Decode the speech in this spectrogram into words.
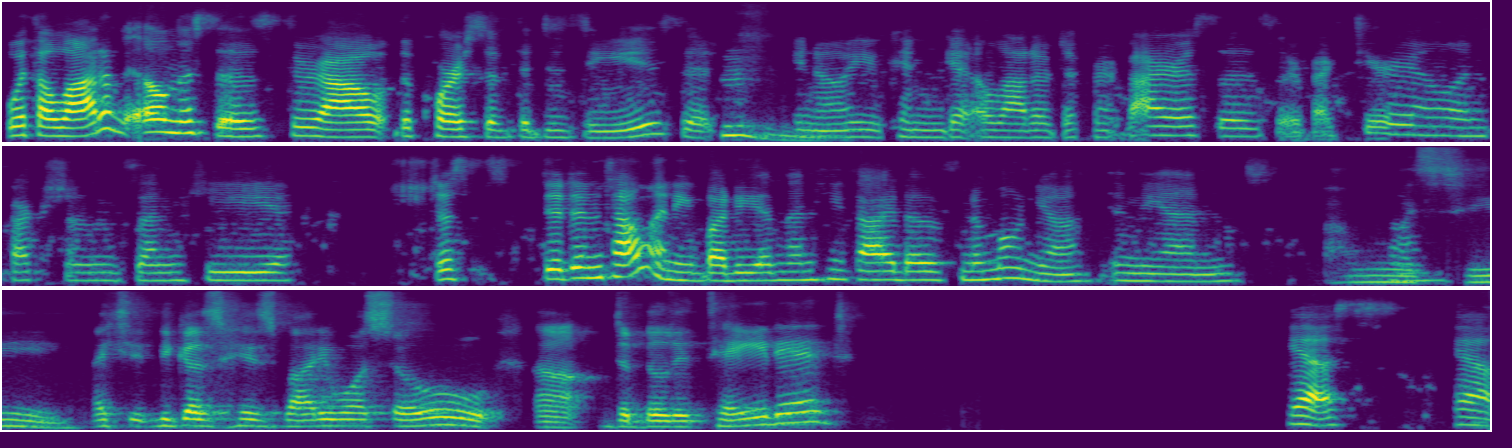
with a lot of illnesses throughout the course of the disease. It, Mhm. you know, you can get a lot of different viruses or bacterial infections, and he just didn't tell anybody, and then he died of pneumonia in the end. Oh, I Um, see. I see. Because his body was so uh, debilitated. Yes, yeah.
